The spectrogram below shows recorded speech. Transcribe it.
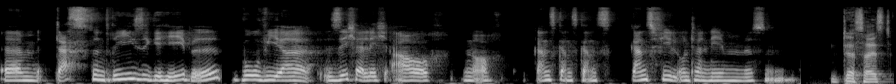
Ähm, das sind riesige Hebel, wo wir sicherlich auch noch ganz, ganz, ganz, ganz viel unternehmen müssen. Das heißt,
